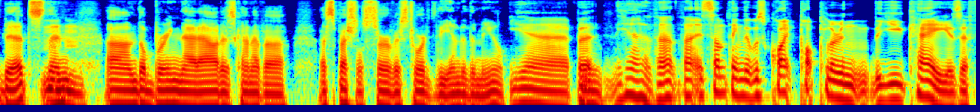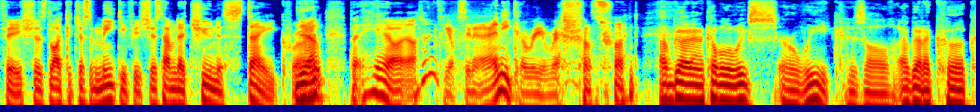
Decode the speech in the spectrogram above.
bits, then Mm-hmm. um, they'll bring that out as kind of a a special service towards the end of the meal. Yeah, but Mm. yeah, that that is something that was quite popular in the UK as a fish, as like a, just a meaty fish, just having a tuna steak, right? Yeah. But here, I, I don't think I've seen it at any Korean restaurants, right? I've got in a couple of weeks or a week is all. I've got to cook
